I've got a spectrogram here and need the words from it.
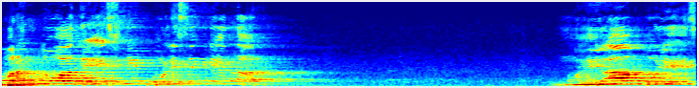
પરંતુ આ દેશની પોલીસિંગની અંદર મહિલા પોલીસ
